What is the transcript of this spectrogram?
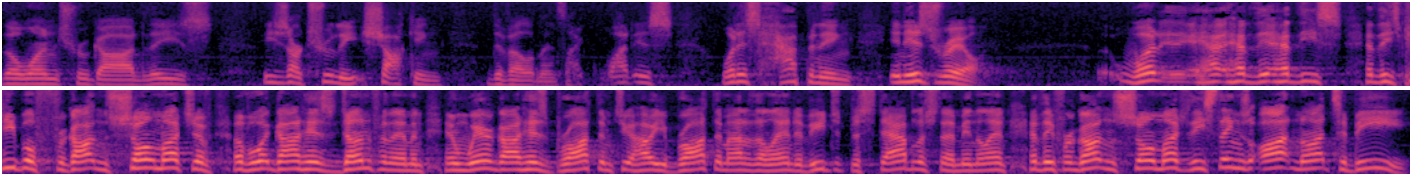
the one true God, these, these are truly shocking developments. Like, what is, what is happening in Israel? What have, have, these, have these people forgotten so much of, of what God has done for them and, and where God has brought them to, how He brought them out of the land of Egypt, established them in the land? Have they forgotten so much? These things ought not to be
